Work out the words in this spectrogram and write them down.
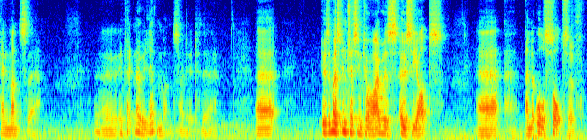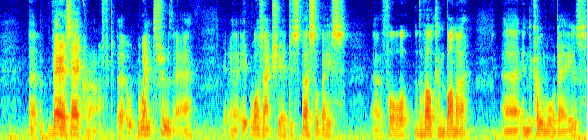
10 months there. Uh, in fact, no, 11 months I did there. Uh, it was the most interesting tour. I was OC Ops uh, and all sorts of uh, various aircraft uh, went through there. Uh, it was actually a dispersal base for the Vulcan bomber in the Cold War days.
